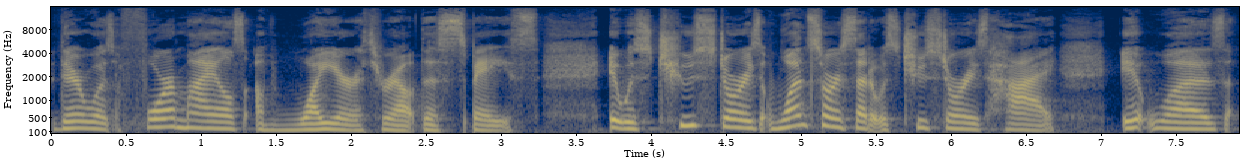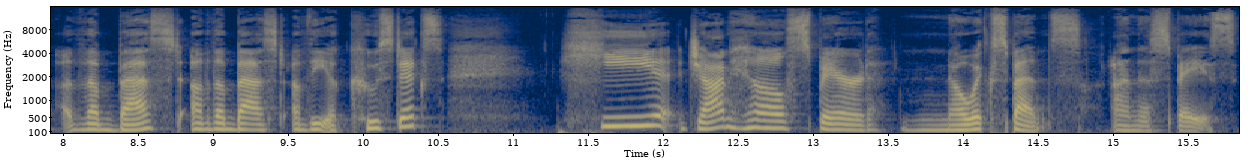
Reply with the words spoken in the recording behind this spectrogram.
there was four miles of wire throughout this space. It was two stories. One source said it was two stories high. It was the best of the best of the acoustics. He, John Hill, spared no expense on this space.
